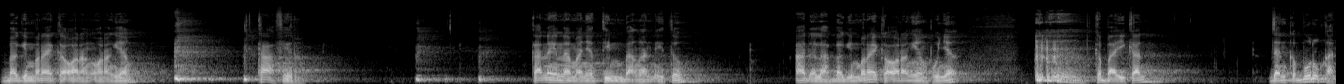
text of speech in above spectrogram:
bagi mereka orang-orang yang kafir. Karena yang namanya timbangan itu adalah bagi mereka orang yang punya kebaikan dan keburukan.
